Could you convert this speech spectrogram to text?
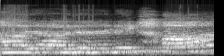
ஆராதனை ஆ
